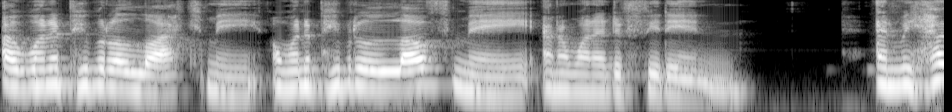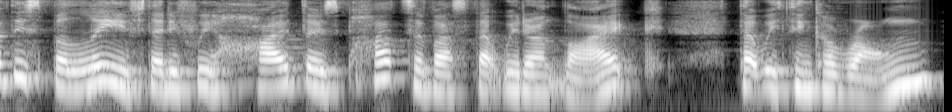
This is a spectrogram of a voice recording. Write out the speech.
I wanted people to like me. I wanted people to love me and I wanted to fit in. And we have this belief that if we hide those parts of us that we don't like, that we think are wrong,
